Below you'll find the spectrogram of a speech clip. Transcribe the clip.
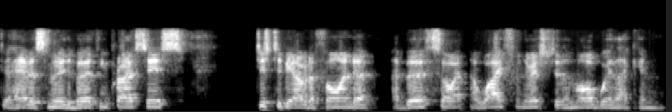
to have a smoother birthing process just to be able to find a, a birth site away from the rest of the mob where they can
